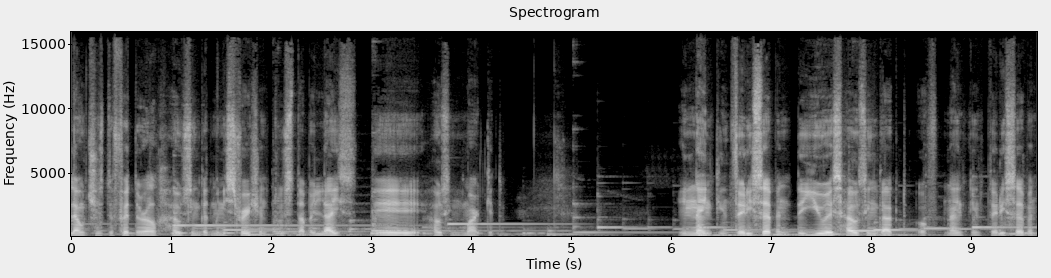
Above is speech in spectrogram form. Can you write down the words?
launches the Federal Housing Administration to stabilize the housing market. In 1937, the U.S. Housing Act of 1937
